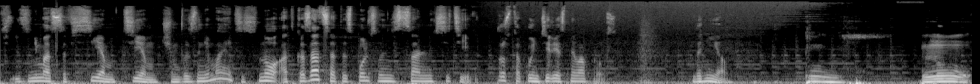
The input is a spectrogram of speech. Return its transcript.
заниматься всем тем, чем вы занимаетесь, но отказаться от использования социальных сетей? Просто такой интересный вопрос. Даниэл. Ну,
